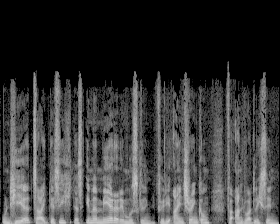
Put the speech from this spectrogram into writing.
Und hier zeigt es sich, dass immer mehrere Muskeln für die Einschränkung verantwortlich sind.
